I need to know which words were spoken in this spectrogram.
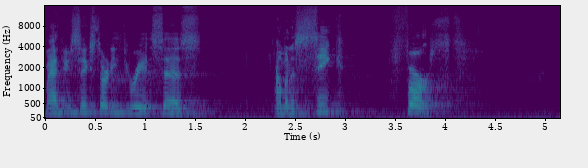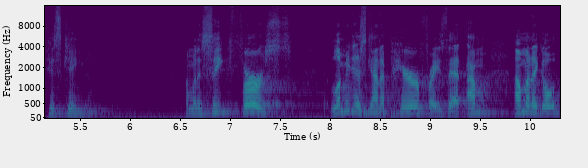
Matthew 6:33 it says, "I'm going to seek first his kingdom. I'm going to seek first. Let me just kind of paraphrase that. I'm, I'm going to go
